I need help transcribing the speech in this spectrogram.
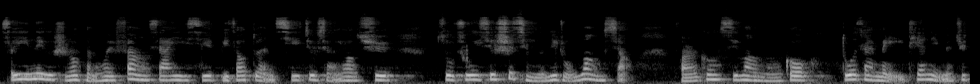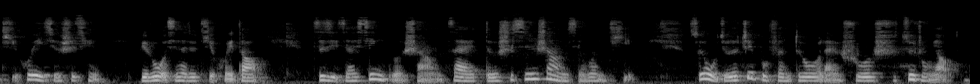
所以那个时候可能会放下一些比较短期就想要去做出一些事情的那种妄想，反而更希望能够多在每一天里面去体会一些事情。比如我现在就体会到自己在性格上、在得失心上一些问题，所以我觉得这部分对我来说是最重要的。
